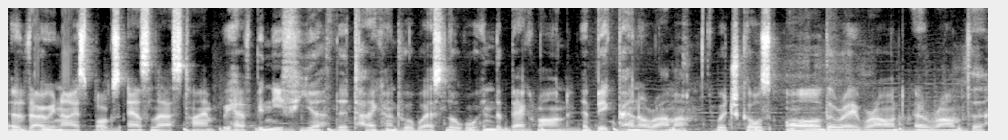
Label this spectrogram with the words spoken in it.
a very nice box as last time. We have beneath here the Taycan Turbo S logo in the background, a big panorama, which goes all the way around, around the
